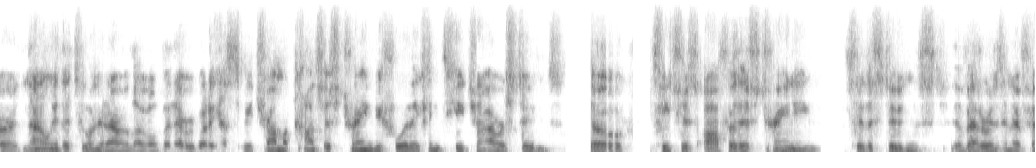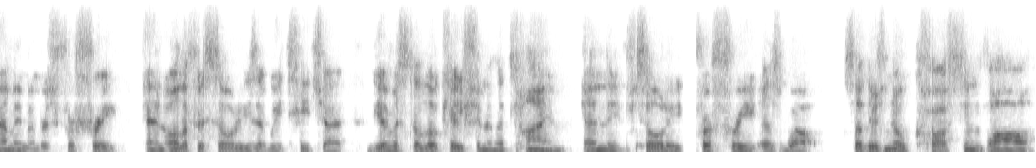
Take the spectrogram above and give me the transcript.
or not only the 200 hour level, but everybody has to be trauma conscious trained before they can teach our students. So teachers offer this training to the students, the veterans, and their family members for free. And all the facilities that we teach at give us the location and the time and the facility for free as well. So there's no cost involved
